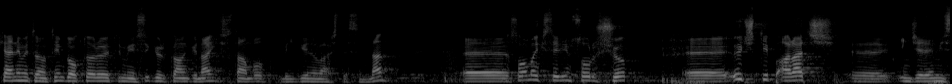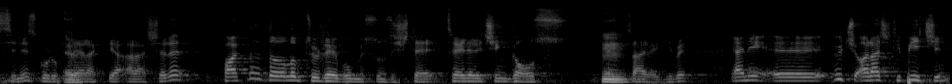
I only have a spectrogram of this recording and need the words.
Kendimi tanıtayım. Doktor öğretim üyesi Gürkan Günay, İstanbul Bilgi Üniversitesi'nden. E, sormak istediğim soru şu. E, üç tip araç e, incelemişsiniz gruplayarak diğer araçları. Farklı dağılım türleri bulmuşsunuz. İşte trailer için Gauss vesaire gibi. Yani e, üç araç tipi için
